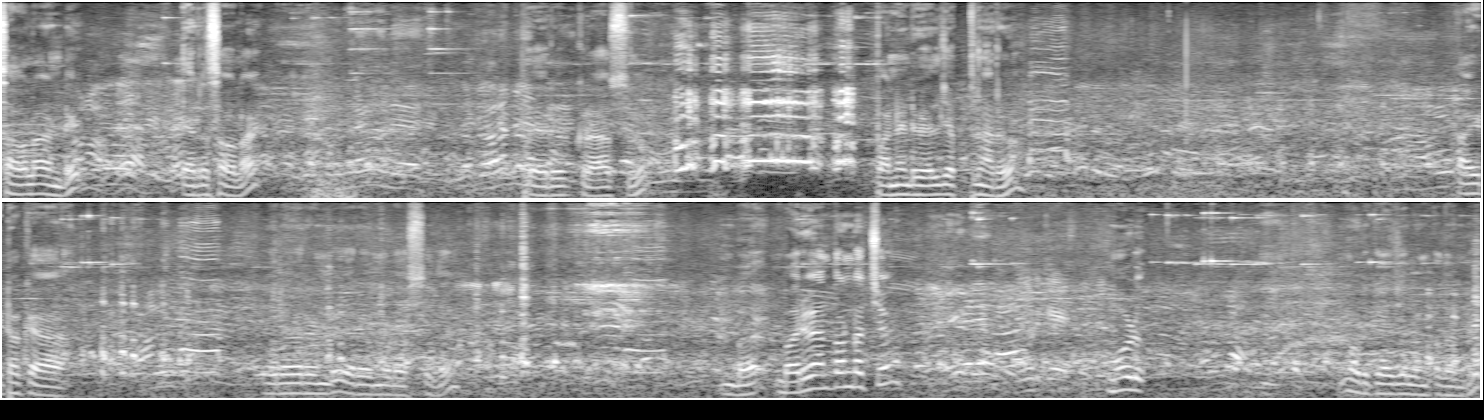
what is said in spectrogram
సవలా అండి ఎర్ర సవలా. పేరు క్రాసు. పన్నెండు వేలు చెప్తున్నారు. హైట్ ఒక ఇరవై రెండు ఇరవై మూడు వస్తుంది. బ- బరువు ఎంత ఉండొచ్చు? మూడు మూడు కేజీలు ఉంటుందండి.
